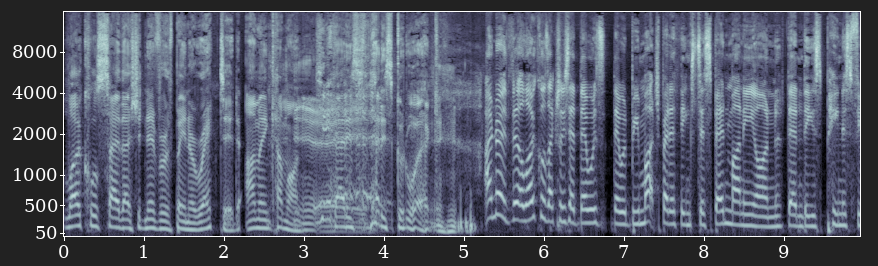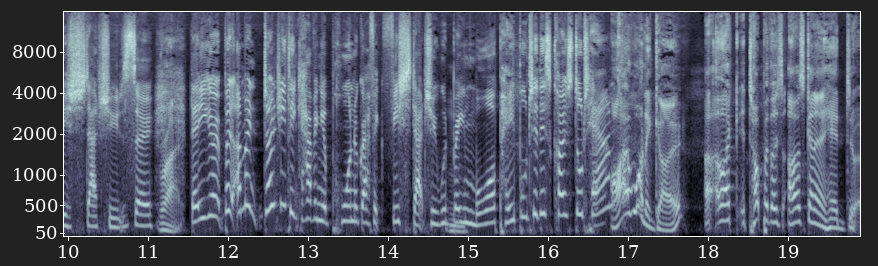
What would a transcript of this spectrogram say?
locals say they should never have been erected. I mean, come on, that is that is good work. I know the locals actually said there was there would be much better things to spend money on than these penis fish statues. So Right. there you go. But I mean, don't you think having a pornographic fish statue would hmm. bring more people to this coastal town? I want to go. Uh, like top of those, I was going to head to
